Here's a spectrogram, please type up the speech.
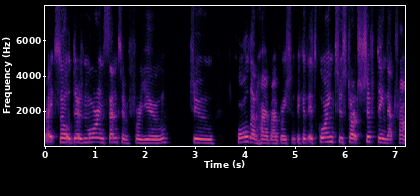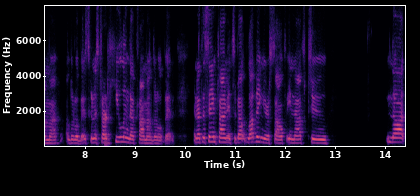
right? So there's more incentive for you to hold that higher vibration because it's going to start shifting that trauma a little bit. It's going to start healing that trauma a little bit. And at the same time, it's about loving yourself enough to not,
